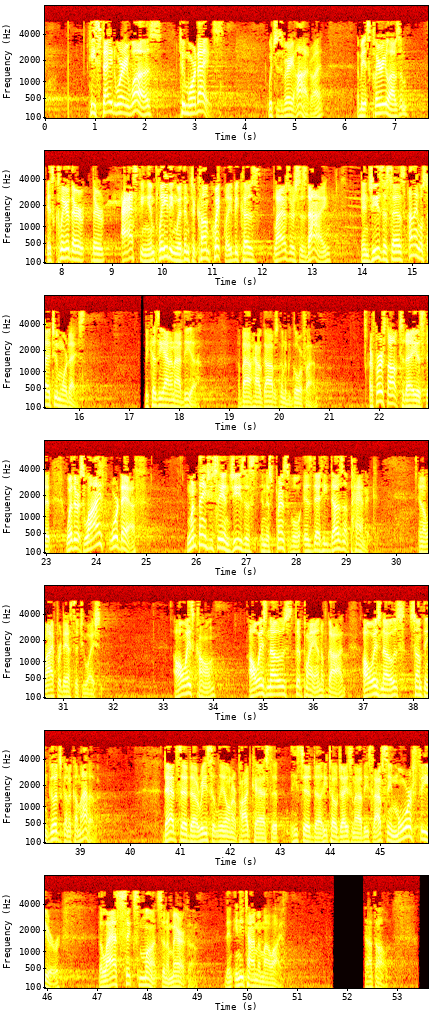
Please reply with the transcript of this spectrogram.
he stayed where he was two more days, which is very odd, right? I mean, it's clear he loves them. It's clear they're, they're asking him, pleading with him to come quickly because Lazarus is dying. And Jesus says, I think we'll stay two more days because he had an idea about how God was going to be glorified. Our first thought today is that whether it's life or death, one thing you see in Jesus in this principle is that he doesn't panic in a life or death situation. Always calm, always knows the plan of God, always knows something good's going to come out of it. Dad said uh, recently on our podcast that he said uh, he told Jason and I he said I've seen more fear the last six months in America than any time in my life. And I thought,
